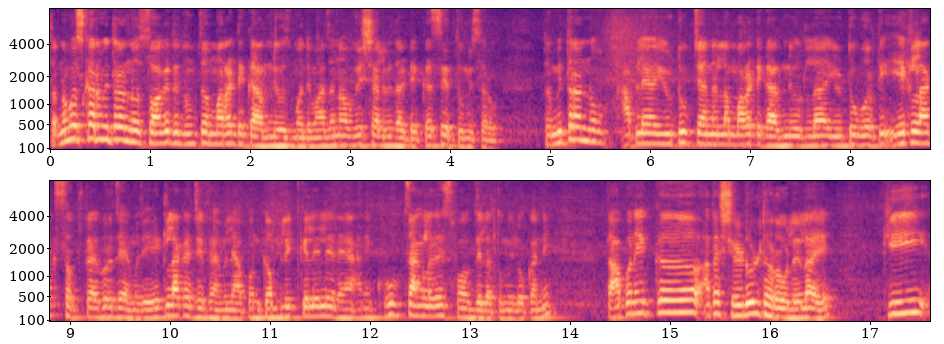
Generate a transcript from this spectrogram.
तर नमस्कार मित्रांनो स्वागत आहे तुमचं मराठी कार न्यूजमध्ये माझं नाव विशाल विदाटे. कसे आहेत तुम्ही सर्व? तर मित्रांनो आपल्या यूट्यूब चॅनलला मराठी कार न्यूजला यूट्यूबवरती एक लाख सबस्क्रायबर जे आहे म्हणजे एक लाखाची फॅमिली आपण कंप्लीट केलेली आहे आणि खूप चांगला रिस्पॉन्स दिला तुम्ही लोकांनी. तर आपण एक आता शेड्यूल ठरवलेला आहे की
